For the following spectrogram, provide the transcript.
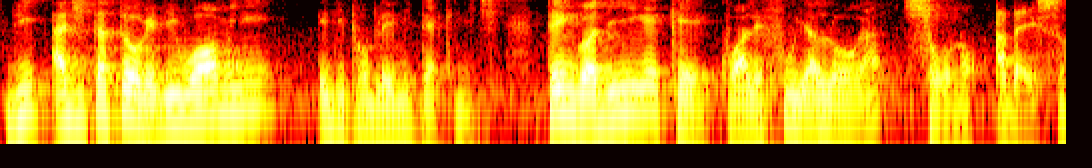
di agitatore di uomini e di problemi tecnici. Tengo a dire che, quale fui allora, sono adesso.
